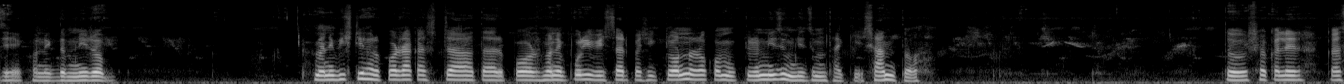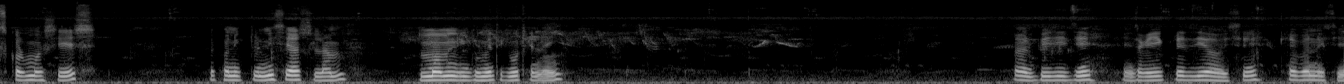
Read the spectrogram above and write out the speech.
যে এখন একদম নীরব। মানে বৃষ্টি হওয়ার পর আকাশটা, তারপর মানে পরিবেশ চারপাশে একটু অন্যরকম, একটু নিজুম নিজুম থাকে, শান্ত। তো সকালের কাজকর্ম শেষ। এখন একটু নিচে আসলাম। মামনি ঘুমে থেকে উঠে নাই। আর বেরিয়ে যে ইয়ে করে দেওয়া হয়েছে খেয়ে বানিয়েছে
